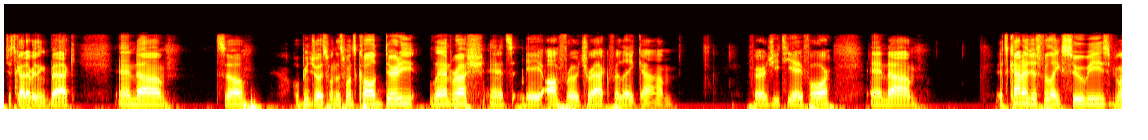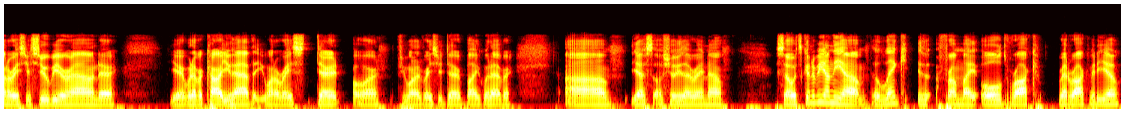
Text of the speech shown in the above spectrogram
Just got everything back. And um, so hope you enjoy this one. This one's called Dirty Land Rush, and it's a off-road track for like um, for GTA 4. And um, it's kind of just for like Subies, if you want to race your Subie around, or your whatever car you have that you want to race dirt, or if you want to race your dirt bike, whatever. Um, yes, I'll show you that right now. So it's gonna be on the um the link is from my old rock red rock video,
